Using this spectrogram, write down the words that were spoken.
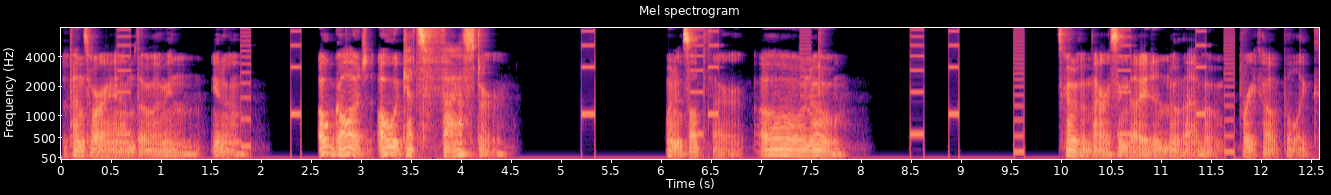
Depends where I am, though. I mean, you know. Oh god. Oh, it gets faster. When it's up there. Oh no. Kind of embarrassing that I didn't know that about Breakout, but like,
